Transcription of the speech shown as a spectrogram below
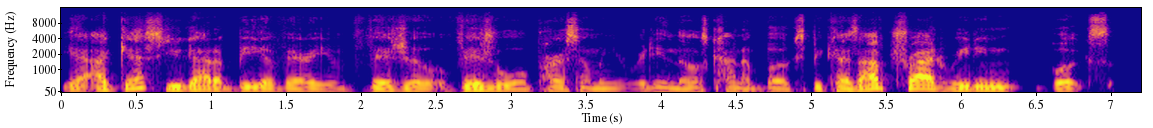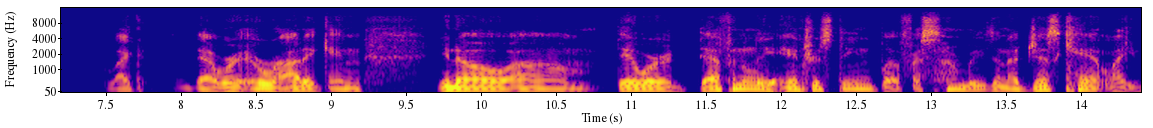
Yeah, I guess you got to be a very visual visual person when you're reading those kind of books because I've tried reading books like that were erotic and you know um they were definitely interesting but for some reason I just can't like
